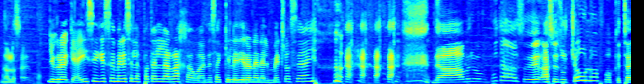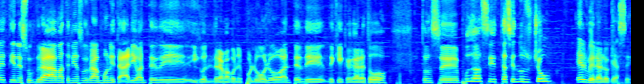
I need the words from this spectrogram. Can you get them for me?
No lo sabemos. Yo creo que ahí sí que se merecen las patas en la raja, weón, esas que le dieron en el metro hace años. No, pero puta, hace su show, ¿no? Pues, ¿cachai? Tiene sus dramas, tenía sus dramas monetarios antes de. y con el drama con el Pololo, antes de, de que cagara todo. Entonces, puta, si está haciendo su show, él verá lo que hace.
